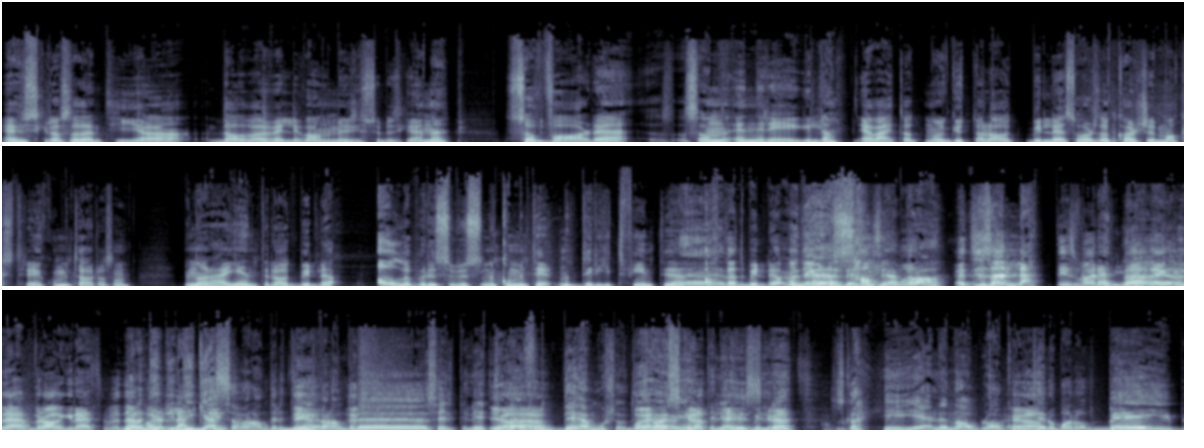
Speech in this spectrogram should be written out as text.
Jeg husker også den tida da det var veldig vanlig med russebussgreiene. Så var det sånn en regel, da. Jeg vet at når gutta la ut bilde, så var det sånn kanskje maks tre kommentarer og sånn. Men når ei jente la ut bilde, alle på russebussen kommenterte noe dritfint i det, Eh, akkurat det bildet. Og de det- gjorde det det synes jeg er lættis, bare. Nei, det, er, det er bra, greit. Men det er bare de, de gasser hverandre, de gir hverandre selvtillit. Ja, Det, ja. Det, det er morsomt. Hver gang jeg ut husker bilde, så skal hele nabolaget Ja. kommentere og bare 'Babe!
